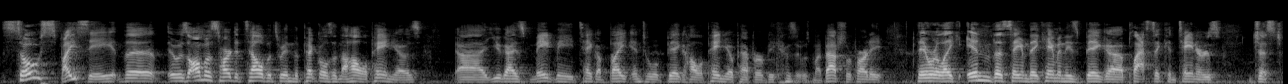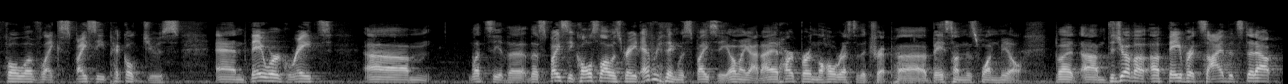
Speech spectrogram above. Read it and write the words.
so spicy, the it was almost hard to tell between the pickles and the jalapenos. Uh, you guys made me take a bite into a big jalapeno pepper because it was my bachelor party. They were like in the same. They came in these big uh, plastic containers, just full of like spicy pickled juice, and they were great. Um, let's see, the the spicy coleslaw was great. Everything was spicy. Oh my god, I had heartburn the whole rest of the trip uh, based on this one meal. But um, did you have a, a favorite side that stood out?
